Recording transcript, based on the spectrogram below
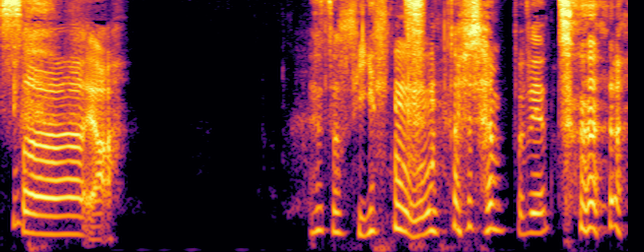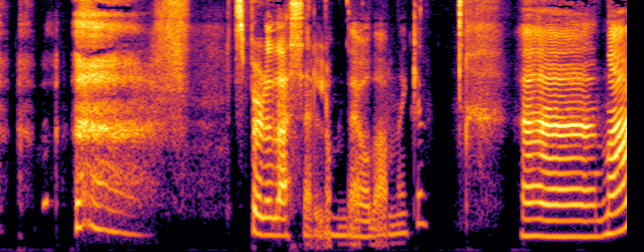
så ja. Så fint. Mm, det er kjempefint. Spør du deg selv om det òg da, Anniken? Eh, nei,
